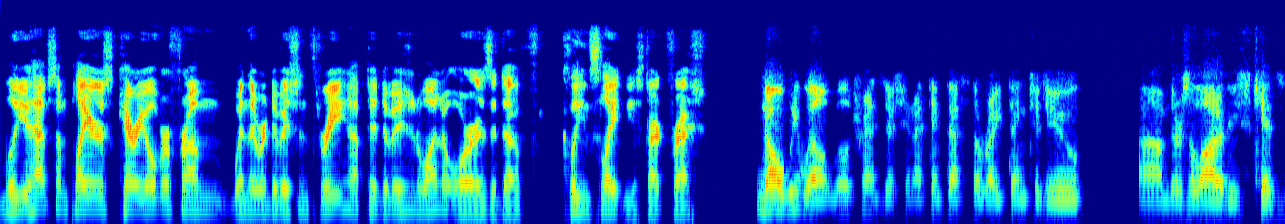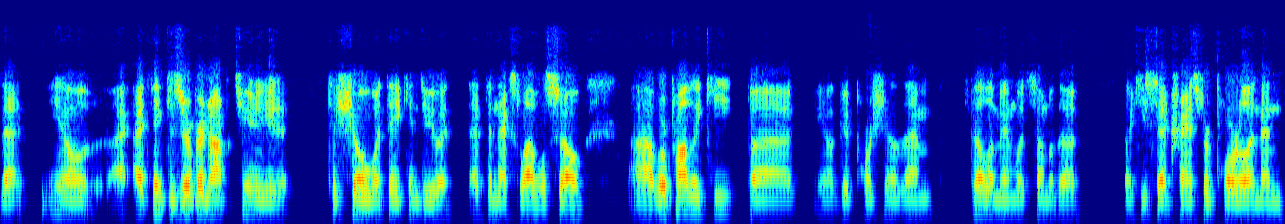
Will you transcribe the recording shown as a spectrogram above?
Will you have some players carry over from when they were Division Three up to Division One, or is it a clean slate and you start fresh? No, we will. We'll transition. I think that's the right thing to do. Um, there's a lot of these kids that you know I, I, think deserve an opportunity to, to show what they can do at, at the next level. So uh, we'll probably keep uh, you know a good portion of them, fill them in with some of the, like you said, transfer portal, and then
